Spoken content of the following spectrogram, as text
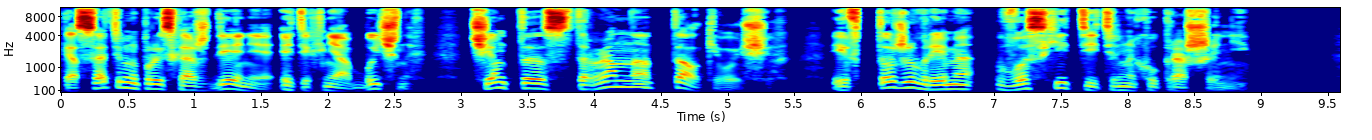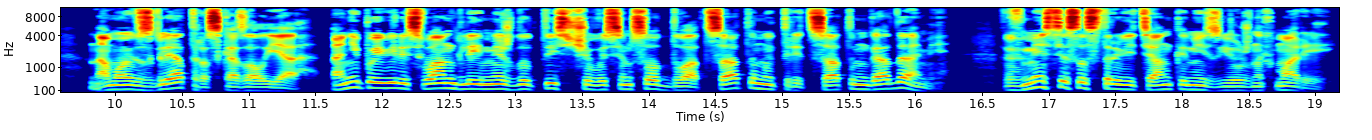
касательно происхождения этих необычных, чем-то странно отталкивающих и в то же время восхитительных украшений. На мой взгляд, рассказал я, они появились в Англии между 1820 и 30 годами, вместе с островитянками из Южных морей.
